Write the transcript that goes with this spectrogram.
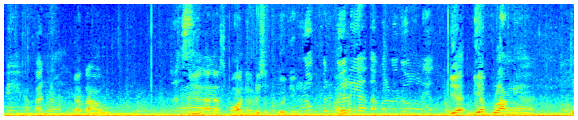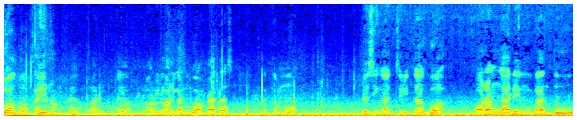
Ih apaan dong nggak tahu. Di atas pohon udah set gue diem. Lu berdua lihat apa lu doang lihat? Dia dia pulangnya. Gua gua ayo no ayo lari ayo. Lari lari kan gua sampai atas ketemu. Udah singkat cerita gua orang nggak ada yang mau bantu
